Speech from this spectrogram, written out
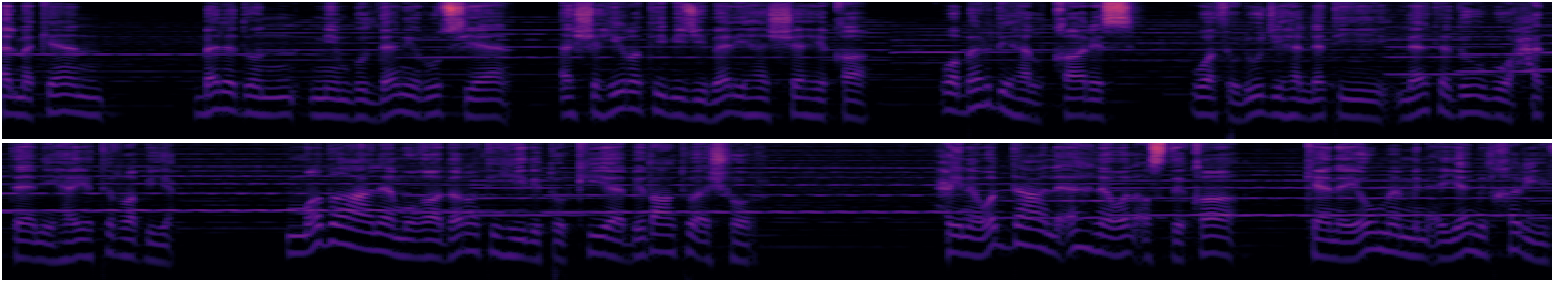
المكان بلد من بلدان روسيا الشهيرة بجبالها الشاهقة وبردها القارس وثلوجها التي لا تذوب حتى نهاية الربيع. مضى على مغادرته لتركيا بضعة أشهر. حين ودع الأهل والأصدقاء كان يوما من أيام الخريف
